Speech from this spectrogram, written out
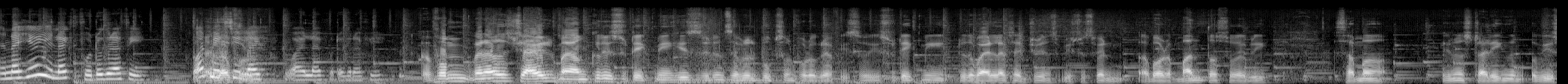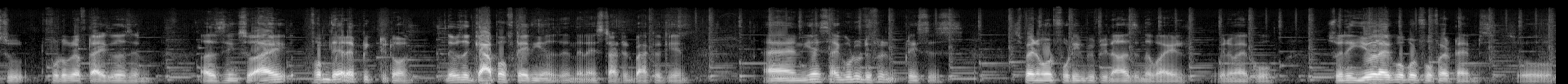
And I hear you like photography. What I makes you like wildlife photography? From when I was a child, my uncle used to take me. He's written several books on photography, so he used to take me to the wildlife sanctuaries. We used to spend about a month or so every summer, you know, studying. The, we used to photograph tigers and other things. So I, from there, I picked it on. There was a gap of ten years, and then I started back again. And yes, I go to different places. Spend about 14, 15 hours in the wild whenever I go. So in a year, I go about four, five times. So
